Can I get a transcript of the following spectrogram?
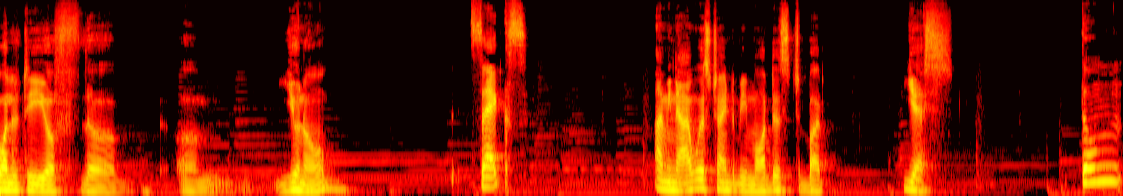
quality of the, um, you know. sex? I mean, I was trying to be modest, but yes. तुम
